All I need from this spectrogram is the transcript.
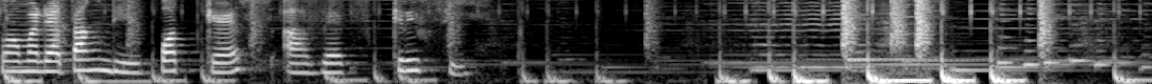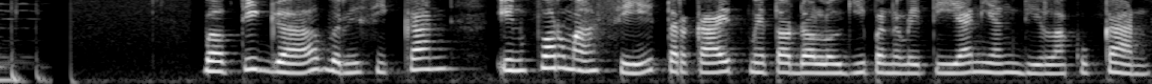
Selamat datang di podcast AZ Skripsi. Bab 3 berisikan informasi terkait metodologi penelitian yang dilakukan.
